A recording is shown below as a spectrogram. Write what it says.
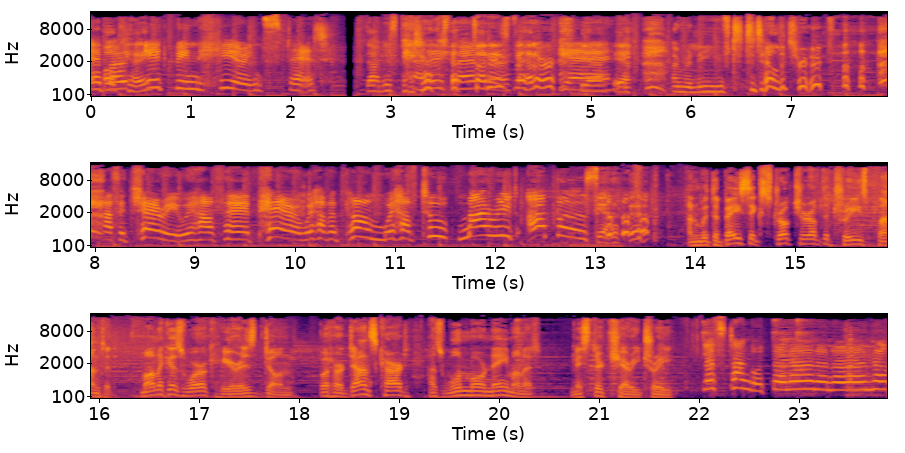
about Okay. it being here instead. That is better. That is better. that is better. Yeah. yeah, yeah. I'm relieved to tell the truth. We have a cherry, we have a pear, we have a plum, we have two married apples. Yeah. And with the basic structure of the trees planted, Monica's work here is done. But her dance card has one more name on it Mr. Cherry Tree. Let's tango. Da-da-da-da-da.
